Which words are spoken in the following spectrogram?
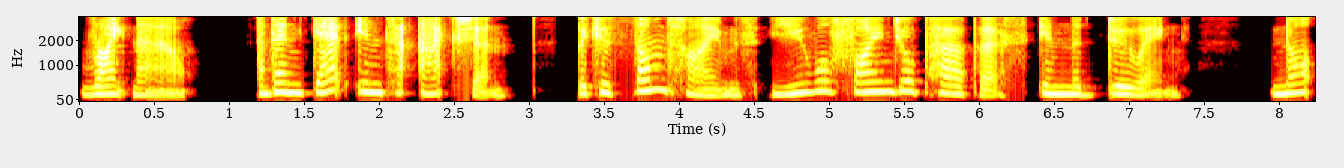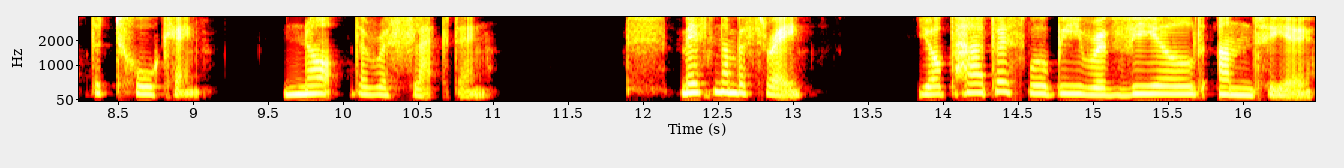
right now? And then get into action because sometimes you will find your purpose in the doing, not the talking, not the reflecting. Myth number three your purpose will be revealed unto you.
